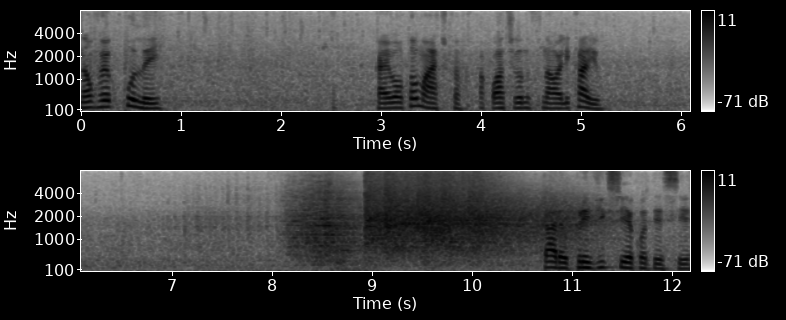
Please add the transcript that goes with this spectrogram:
Não foi eu que pulei. Caiu automático. A porta chegou no final, ele caiu. Cara, eu previ que isso ia acontecer.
